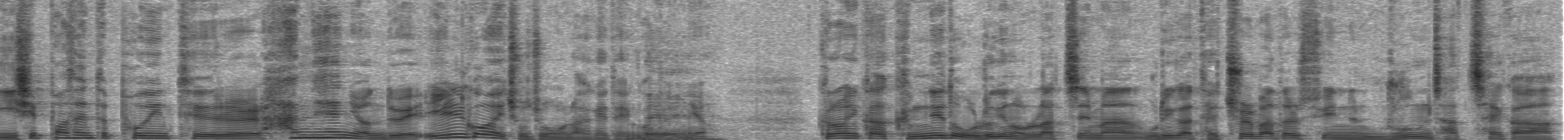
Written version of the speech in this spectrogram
20% 포인트를 한 해 연도에 일거에 조정을 하게 되거든요. 네. 그러니까 금리도 오르긴 올랐지만 우리가 대출 받을 수 있는 룸 자체가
